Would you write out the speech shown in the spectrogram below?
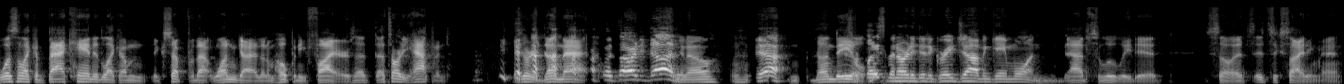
wasn't like a backhanded like I'm except for that one guy that I'm hoping he fires. That that's already happened. He's already done that. It's already done. You know, Yeah. done His deal. replacement already did a great job in game one. Absolutely did. So it's it's exciting, man.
